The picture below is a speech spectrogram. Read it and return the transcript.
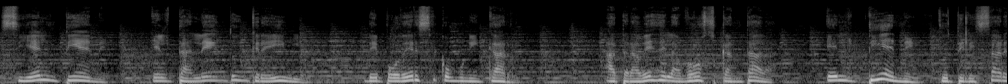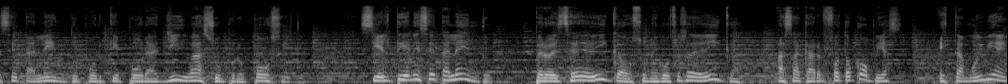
Si él tiene el talento increíble de poderse comunicar a través de la voz cantada, él tiene que utilizar ese talento porque por allí va su propósito. Si él tiene ese talento, pero él se dedica o su negocio se dedica a sacar fotocopias, está muy bien,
